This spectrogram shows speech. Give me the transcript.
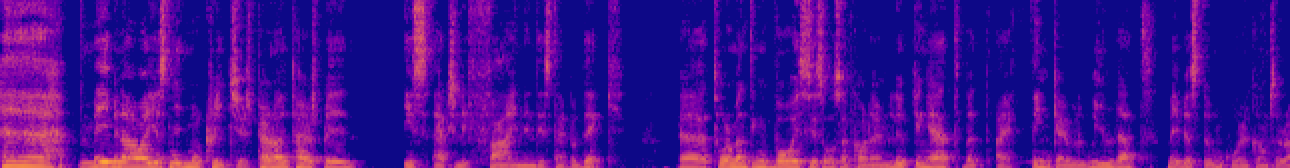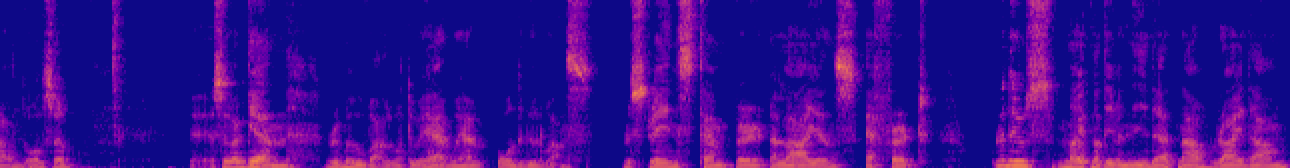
maybe now I just need more creatures. Paranoid Blade is actually fine in this type of deck. Uh, Tormenting Voice is also a card I'm looking at, but I think I will wheel that. Maybe a Stone Quarry comes around also. Uh, so again, removal, what do we have? We have all the good ones. Restraints, temper, alliance, effort. Reduce, might not even need that now. Ride down.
